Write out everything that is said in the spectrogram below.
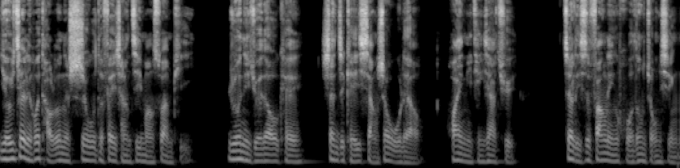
由于这里会讨论的事物都非常鸡毛蒜皮，如果你觉得 OK，甚至可以享受无聊，欢迎你听下去。这里是芳林活动中心。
